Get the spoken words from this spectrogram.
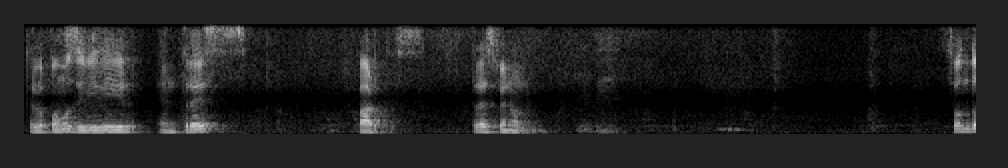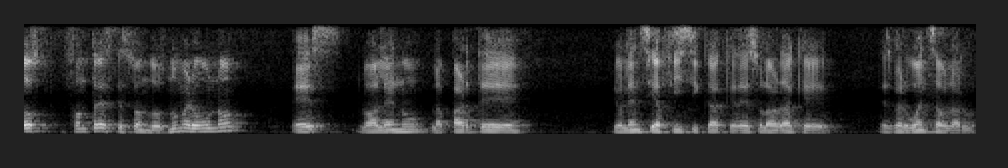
que lo podemos dividir en tres partes, tres fenómenos. Son dos, son tres que son dos. Número uno es lo alenu, la parte violencia física, que de eso la verdad que es vergüenza hablarlo.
